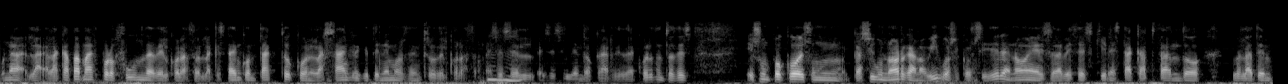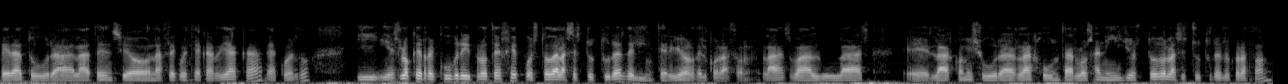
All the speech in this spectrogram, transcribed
una, la, capa más profunda del corazón, la que está en contacto con la sangre que tenemos dentro del corazón. Ese, es el, ese es el endocardio, ¿de acuerdo? Entonces, es un poco, es un, casi un órgano vivo, se considera, ¿no? Es a veces quien está captando pues, la temperatura, la tensión, la frecuencia cardíaca, ¿de acuerdo? Y, es lo que recubre y protege, pues, todas las estructuras del interior del corazón. Las válvulas, eh, las comisuras, las juntas, los anillos, todas las estructuras del corazón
